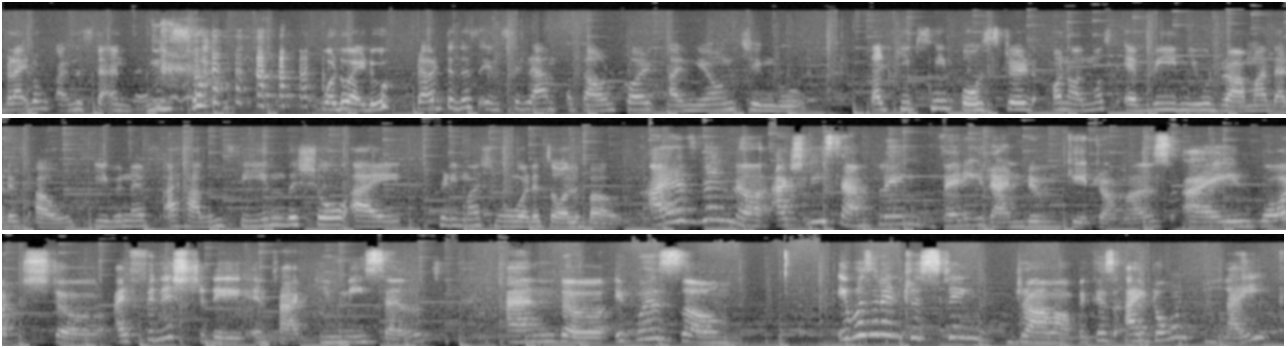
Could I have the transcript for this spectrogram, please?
but i don't understand them. So what do i do? Out to this instagram account called anyong chingu that keeps me posted on almost every new drama that is out. Even if I haven't seen the show, I pretty much know what it's all about. I have been uh, actually sampling very random K dramas. I watched, uh, I finished today, in fact, Yumi Cell, and uh, it was. Um, it was an interesting drama because I don't like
